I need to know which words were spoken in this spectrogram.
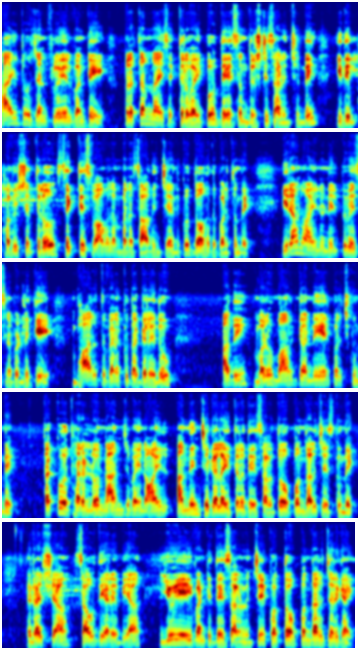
హైడ్రోజన్ ఫ్లూయల్ వంటి ప్రత్యామ్నాయ శక్తుల వైపు దేశం దృష్టి సారించింది. ఇది భవిష్యత్తులో శక్తి స్వావలంబన సాధించేందుకు దోహదపడుతుంది. ఇరాన్ ఆయిల్ను నిలిపివేసినప్పటికీ భారత్ వెనక్కు తగ్గలేదు. అది మరో మార్గాన్ని ఏర్పరచుకుంది. తక్కువ ధరల్లో నాణ్యమైన ఆయిల్ అందించగల ఇతర దేశాలతో ఒప్పందాలు చేసుకుంది. రష్యా సౌదీ అరేబియా యుఏఈ వంటి దేశాల నుంచి కొత్త ఒప్పందాలు జరిగాయి.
